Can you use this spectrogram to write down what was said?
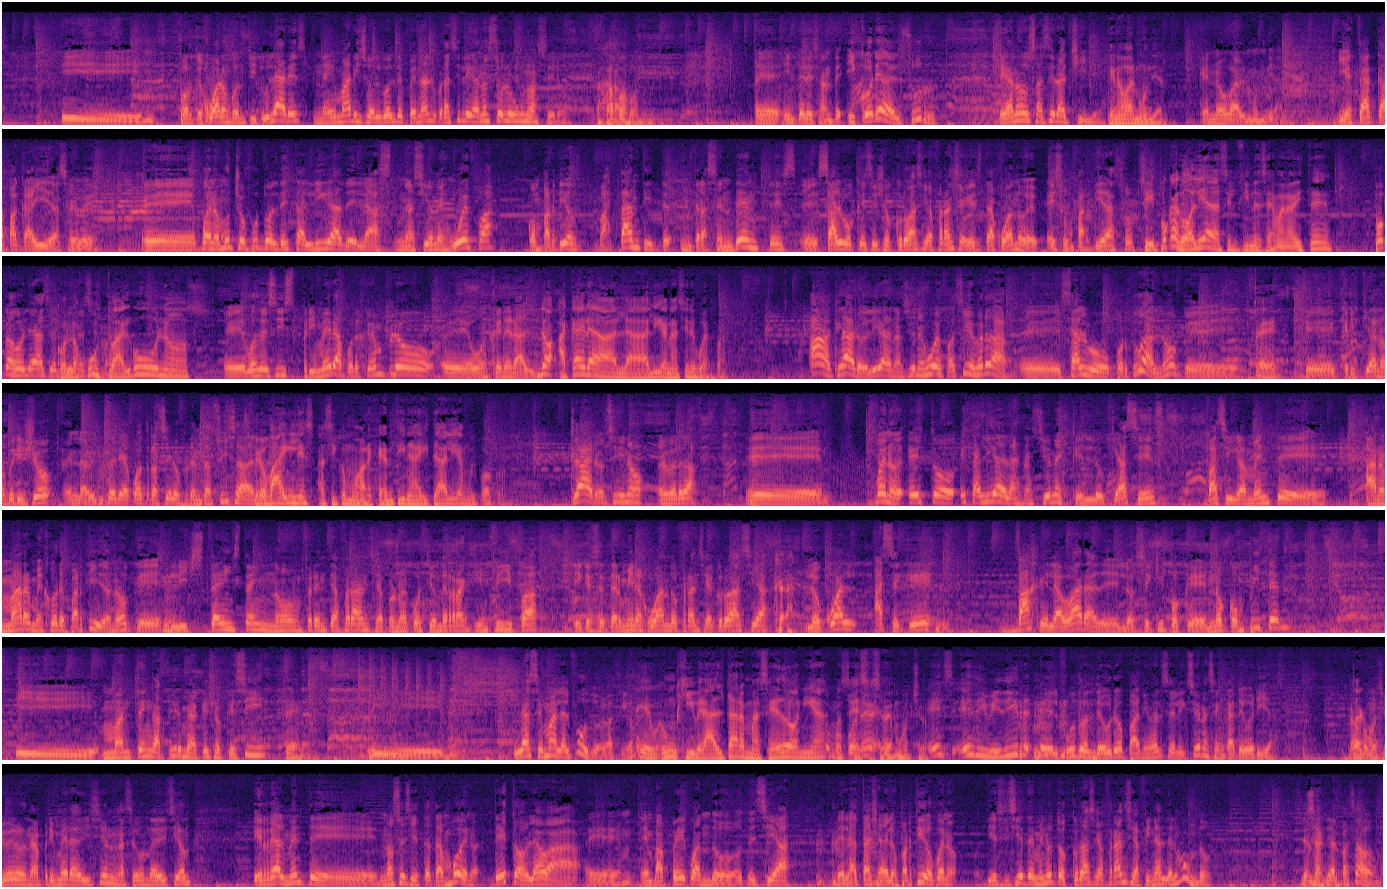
y porque jugaron con titulares. Neymar hizo el gol de penal. Brasil le ganó solo 1 a 0 A Japón. Eh, interesante. Y Corea del Sur le ganó 2 a 0 a Chile, Que no va al mundial. que no va al mundial. Y está capa caída, se ve. Eh, bueno, mucho fútbol de esta Liga de las Naciones UEFA, con partidos bastante int- intrascendentes, eh, salvo, qué sé yo, Croacia-Francia, que se está jugando, que es un partidazo. Sí, pocas goleadas el fin de semana, ¿viste? Pocas goleadas el Con fin lo de justo semana. algunos. Eh, ¿Vos decís primera, por ejemplo, eh, o en general? No, acá era la Liga Naciones UEFA. Ah, claro, Liga de Naciones UEFA, sí, es verdad. Eh, salvo Portugal, ¿no? Que, Sí. que Cristiano brilló en la victoria 4 a 0 frente a Suiza. Pero bailes, así como Argentina e Italia, muy poco. Claro, sí, no, es verdad. Eh, bueno, esto, esta Liga de las Naciones que lo que hace es básicamente armar mejores partidos, ¿no? Que Hmm. Liechtenstein no enfrente a Francia por una cuestión de ranking FIFA y que se termine jugando Francia-Croacia, lo cual hace que baje la vara de los equipos que no compiten y mantenga firme a aquellos que sí Sí. y le hace mal al fútbol, básicamente. Eh, un Gibraltar, Macedonia, no sé poner- si se ve mucho. Es, es dividir el fútbol de Europa a nivel selecciones en categorías. ¿no? Como cual. si hubiera una primera edición, una segunda edición. Y realmente no sé si está tan bueno. De esto hablaba eh, Mbappé cuando decía de la talla de los partidos. Bueno, 17 minutos Croacia-Francia, final del mundo. Del Exacto. Mundial pasado.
